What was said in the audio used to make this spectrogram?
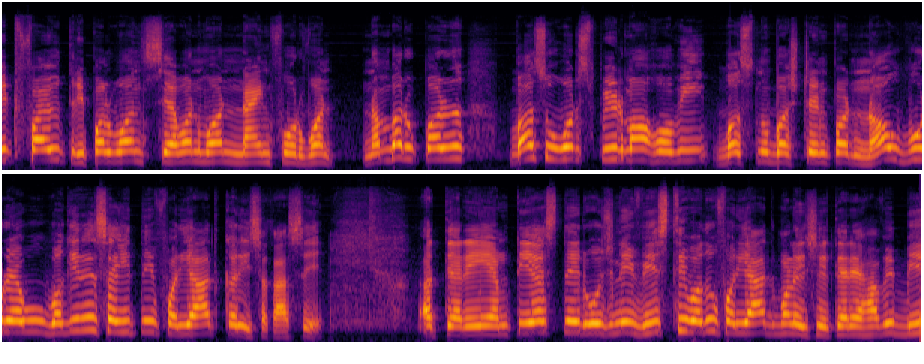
eight five triple one seven one nine four one number ઉપર બસ ઓવર સ્પીડમાં હોવી, બસનું બસ સ્ટેન્ડ પર ન ઊભું રહેવું વગેરે સહિતની ફરિયાદ કરી શકાશે. અત્યારે એમટીએસને રોજની વીસથી વધુ ફરિયાદ મળે છે. ત્યારે હવે બે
